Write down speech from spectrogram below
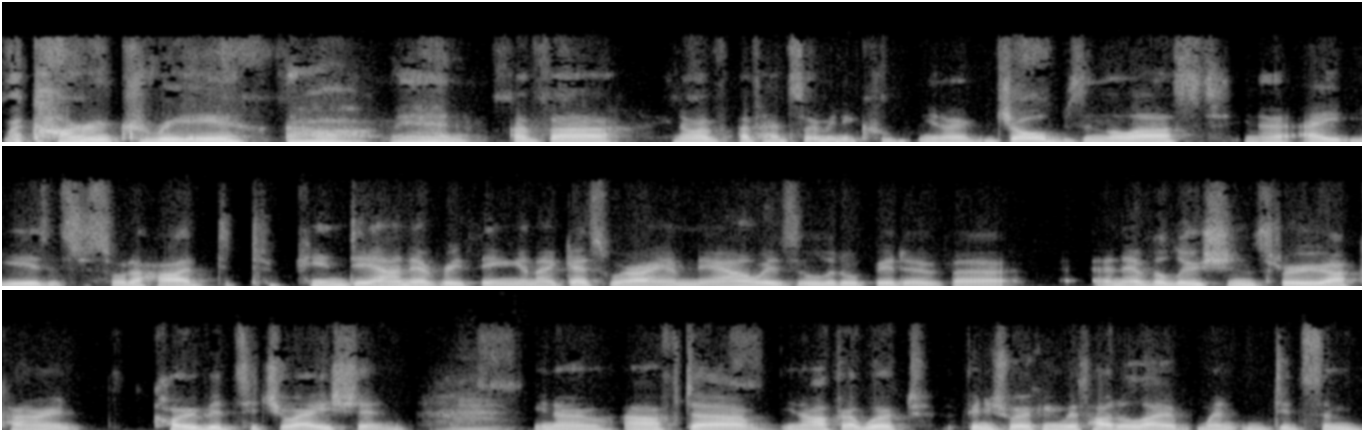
My current career, oh man, I've uh, you know, I've, I've had so many, you know, jobs in the last, you know, eight years. It's just sort of hard to, to pin down everything. And I guess where I am now is a little bit of a, an evolution through our current COVID situation. Mm. You know, after, you know, after I worked, finished working with Hudl, I went and did some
